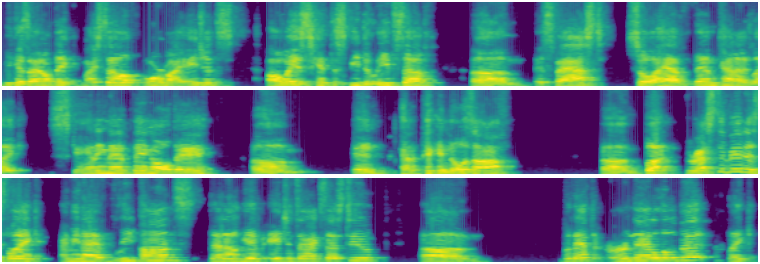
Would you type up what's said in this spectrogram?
because I don't think myself or my agents always hit the speed to lead stuff um, as fast. So I have them kind of like scanning that thing all day um, and kind of picking those off. Um, but the rest of it is like, I mean, I have lead ponds that I'll give agents access to, um, but they have to earn that a little bit. Like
